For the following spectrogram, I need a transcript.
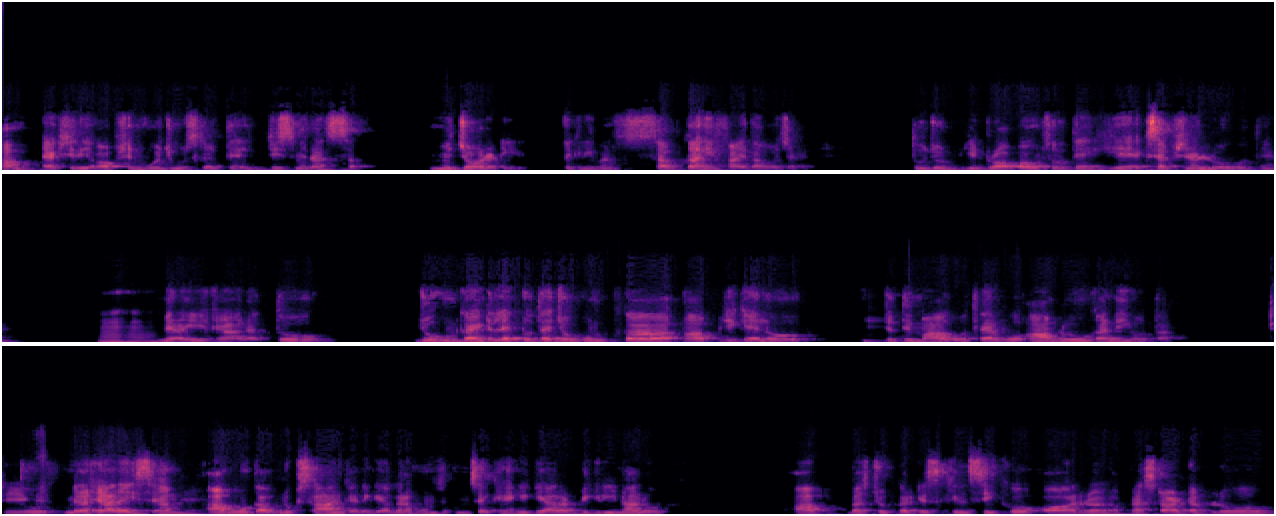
ہم ایکچولی آپشن وہ چوز کرتے ہیں جس میں نا میجورٹی تقریباً سب کا ہی فائدہ ہو جائے۔ تو جو یہ ڈراپ آؤٹس ہوتے ہیں یہ ایکسیپشنل لوگ ہوتے ہیں۔ میرا یہ خیال ہے۔ تو جو ان کا انٹلیکٹ ہوتا ہے جو ان کا آپ یہ کہہ لو جو دماغ ہوتا ہے وہ عام لوگوں کا نہیں ہوتا۔ تو میرا خیال ہے اس سے ہم عام لوگوں کا نقصان کریں گے۔ اگر ہم ان سے کہیں گے کہ یار آپ ڈگری نہ لو آپ بس چپ کر کے اسکل سیکھو اور اپنا اسٹارٹ اپ لو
